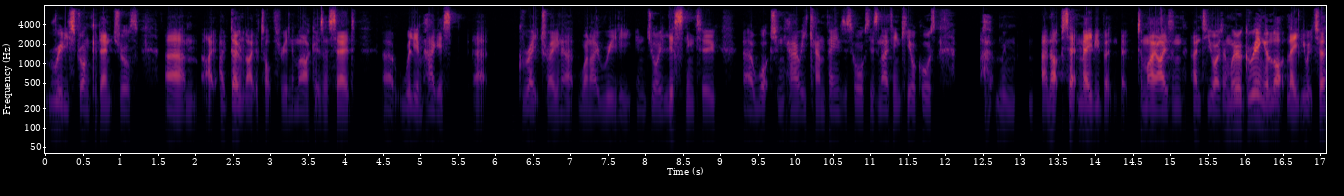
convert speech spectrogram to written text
really strong credentials. Um, I, I, don't like the top three in the market, as I said. Uh, William Haggas great trainer, one I really enjoy listening to, uh, watching how he campaigns his horses, and I think he'll cause I mean, an upset maybe, but to my eyes and, and to yours, and we're agreeing a lot lately, which uh,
